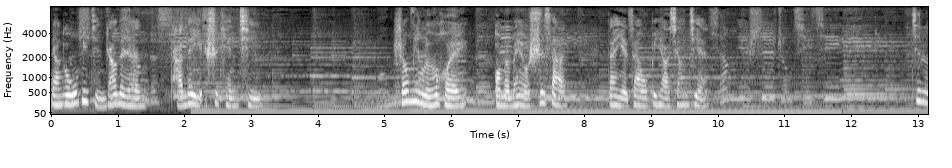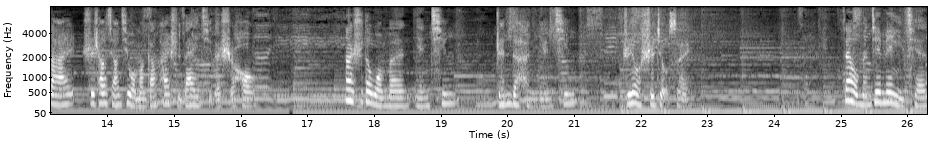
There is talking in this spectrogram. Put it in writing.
两个无比紧张的人谈的也是天气。生命轮回，我们没有失散。但也再无必要相见。近来时常想起我们刚开始在一起的时候，那时的我们年轻，真的很年轻，只有十九岁。在我们见面以前，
